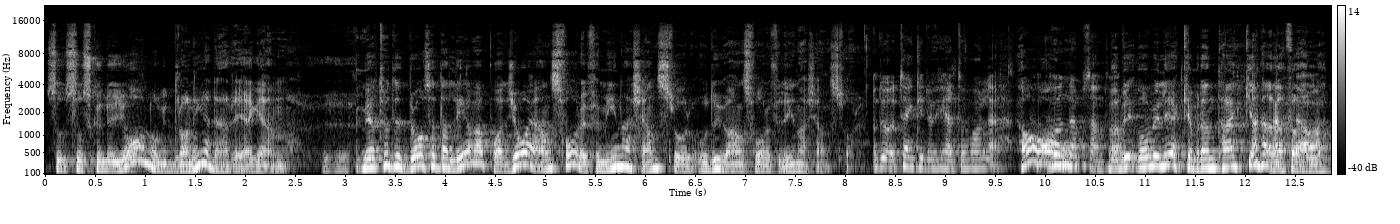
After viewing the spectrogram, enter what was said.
så, så skulle jag nog dra ner den regeln Men jag tror att det är ett bra sätt att leva på. Att jag är ansvarig för mina känslor och du är ansvarig för dina känslor. Och då tänker du helt och hållet? Ja, 100 procent om vi, leker med den tanken i alla fall. Ja.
